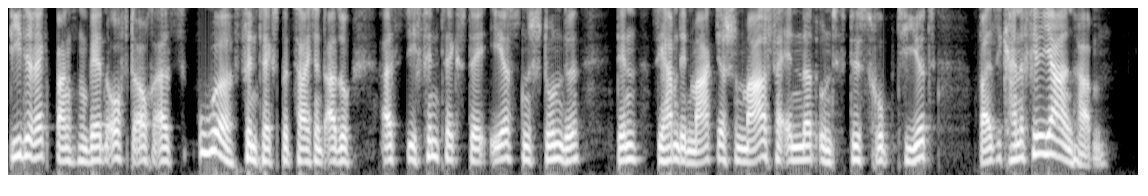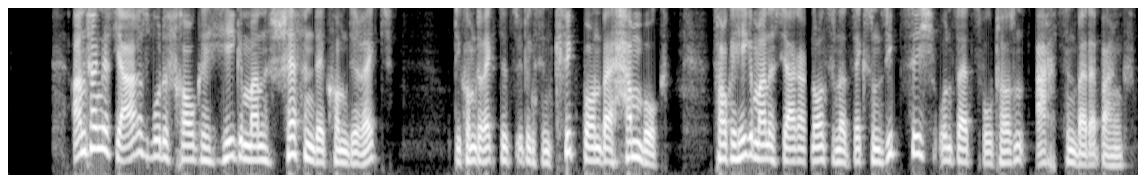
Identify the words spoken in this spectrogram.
Die Direktbanken werden oft auch als Ur-Fintechs bezeichnet, also als die Fintechs der ersten Stunde, denn sie haben den Markt ja schon mal verändert und disruptiert, weil sie keine Filialen haben. Anfang des Jahres wurde Frauke Hegemann Chefin der Comdirect. Die Comdirect sitzt übrigens in Quickborn bei Hamburg. Frauke Hegemann ist Jahrgang 1976 und seit 2018 bei der Bank.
